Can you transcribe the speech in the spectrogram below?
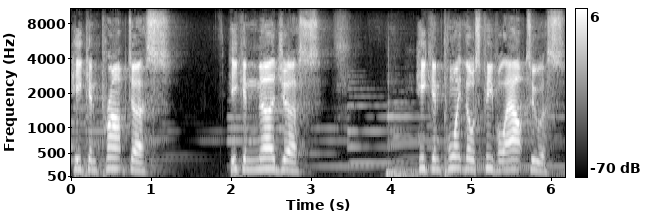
He can prompt us, He can nudge us, He can point those people out to us.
